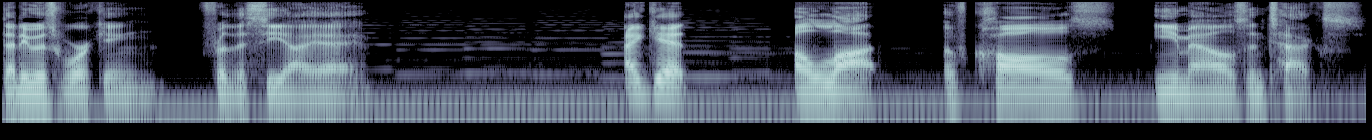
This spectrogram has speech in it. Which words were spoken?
that he was working for the CIA. I get a lot of calls, emails, and texts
